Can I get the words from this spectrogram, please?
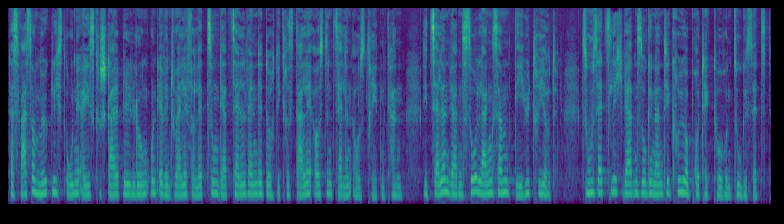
dass Wasser möglichst ohne Eiskristallbildung und eventuelle Verletzung der Zellwände durch die Kristalle aus den Zellen austreten kann. Die Zellen werden so langsam dehydriert. Zusätzlich werden sogenannte Kryoprotektoren zugesetzt.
